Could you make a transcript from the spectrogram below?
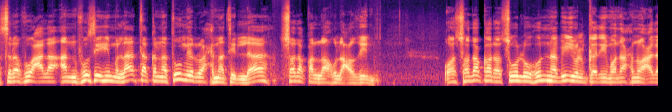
أسرفوا على أنفسهم لا تقنطوا من رحمة الله صدق الله العظيم وصدق رسوله النبي الكريم ونحن على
